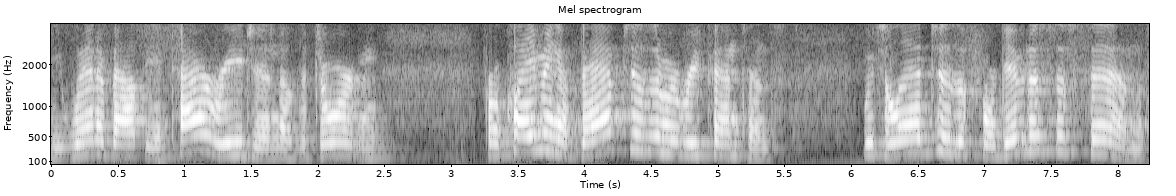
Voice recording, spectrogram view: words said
He went about the entire region of the Jordan, proclaiming a baptism of repentance, which led to the forgiveness of sins,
